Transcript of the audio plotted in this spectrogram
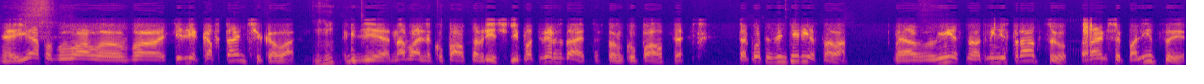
Я побывал э, в селе Кафтанчиково, угу. где Навальный купался в речке, и подтверждается, что он купался. Так вот, из интересного – в местную администрацию раньше полиции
